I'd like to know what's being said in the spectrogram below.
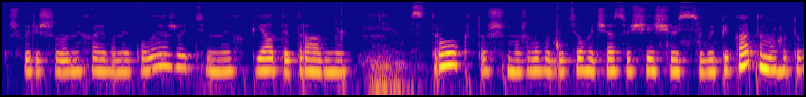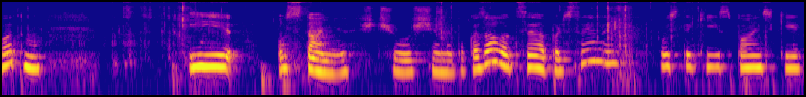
Тож вирішила, нехай вони полежать. У них 5 травня строк, тож, можливо, до цього часу ще щось випікатиму, готуватиму. І останнє, що ще не показала, це апельсини. Ось такі іспанські.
